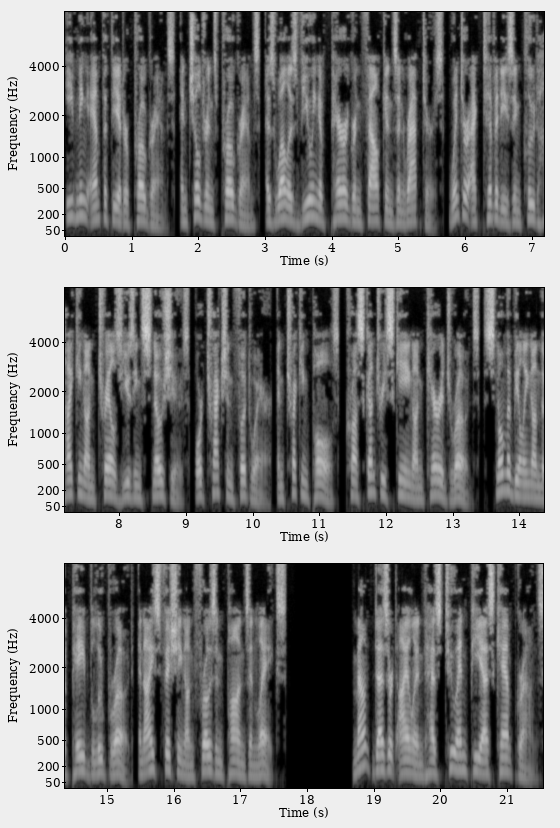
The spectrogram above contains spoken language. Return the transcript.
evening amphitheater programs, and children's programs, as well as viewing of peregrine falcons and raptors. Winter activities include hiking on trails using snowshoes, or traction footwear, and trekking poles, cross-country skiing on carriage roads, snowmobiling on the paved loop road, and ice fishing on frozen ponds and lakes. Mount Desert Island has two NPS campgrounds,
